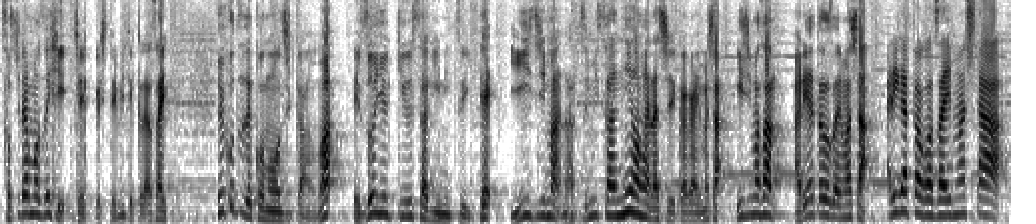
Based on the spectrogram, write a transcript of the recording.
そちらもぜひチェックしてみてください。ということでこのお時間はエゾユキウサギについて飯島夏美さんにお話を伺いました。飯島さんありがとうございました。ありがとうございました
